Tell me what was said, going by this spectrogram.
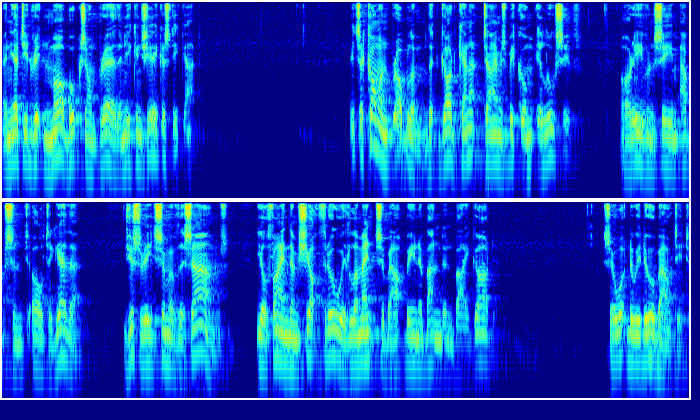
and yet he'd written more books on prayer than he can shake a stick at. It's a common problem that God can at times become elusive or even seem absent altogether. Just read some of the Psalms. You'll find them shot through with laments about being abandoned by God. So, what do we do about it?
